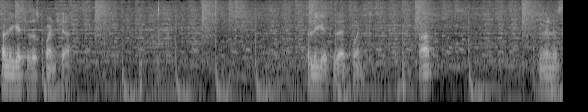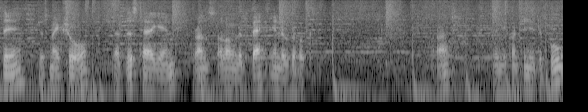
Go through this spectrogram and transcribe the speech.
till you get to this point here. Till you get to that point, right? And then it's there, just make sure that this tag end runs along the back end of the hook. Right? then you continue to pull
